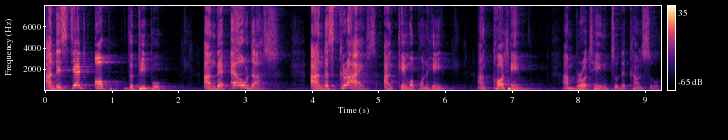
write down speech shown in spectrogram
And they stirred up the people and the elders and the scribes and came upon him and caught him and brought him to the council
